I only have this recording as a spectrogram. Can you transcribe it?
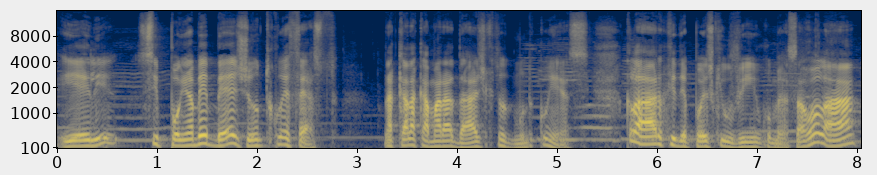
E ele se põe a beber junto com Hefesto. naquela camaradagem que todo mundo conhece. Claro que depois que o vinho começa a rolar,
